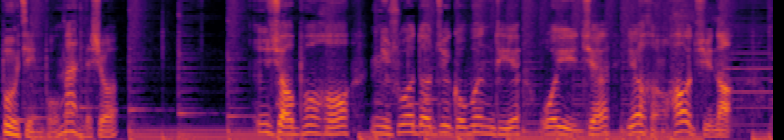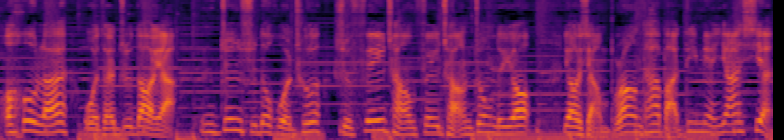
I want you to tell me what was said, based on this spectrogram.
不紧不慢地说：“小泼猴，你说的这个问题，我以前也很好奇呢。后来我才知道呀，真实的火车是非常非常重的哟。要想不让它把地面压陷，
